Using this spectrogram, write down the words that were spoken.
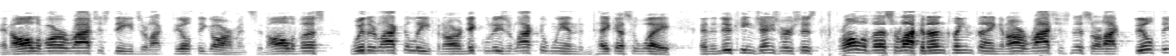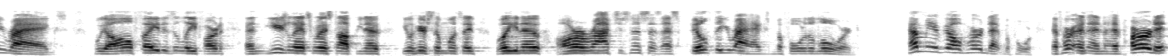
and all of our righteous deeds are like filthy garments, and all of us wither like the leaf, and our iniquities are like the wind, and take us away. And the New King James Version says, For all of us are like an unclean thing, and our righteousness are like filthy rags. We all fade as a leaf. And usually that's where they stop. You know, you'll hear someone say, well, you know, our righteousness is as filthy rags before the Lord. How many of y'all have heard that before? Have heard, and, and have heard it,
